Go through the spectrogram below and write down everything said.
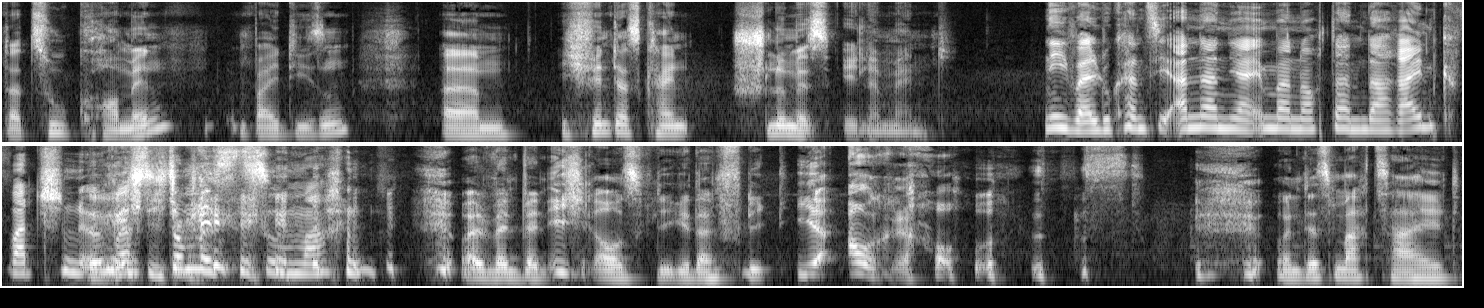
dazu kommen, bei diesem. Ähm, ich finde das kein schlimmes Element. Nee, weil du kannst die anderen ja immer noch dann da reinquatschen, irgendwas Richtig. Dummes zu machen. Weil wenn, wenn ich rausfliege, dann fliegt ihr auch raus. Und das macht's halt.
